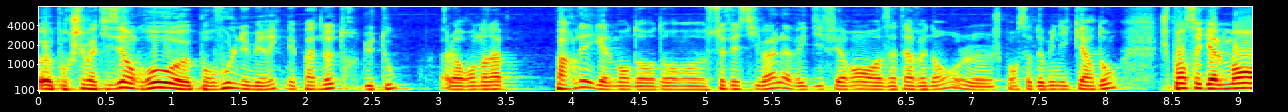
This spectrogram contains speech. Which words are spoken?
Euh, pour schématiser, en gros, euh, pour vous, le numérique n'est pas neutre du tout. Alors on en a parler également dans, ce festival avec différents intervenants. Je, pense à Dominique Cardon. Je pense également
